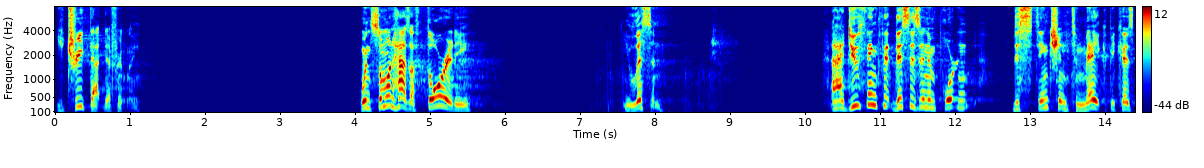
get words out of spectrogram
you treat that differently. When someone has authority, you listen. And I do think that this is an important distinction to make because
